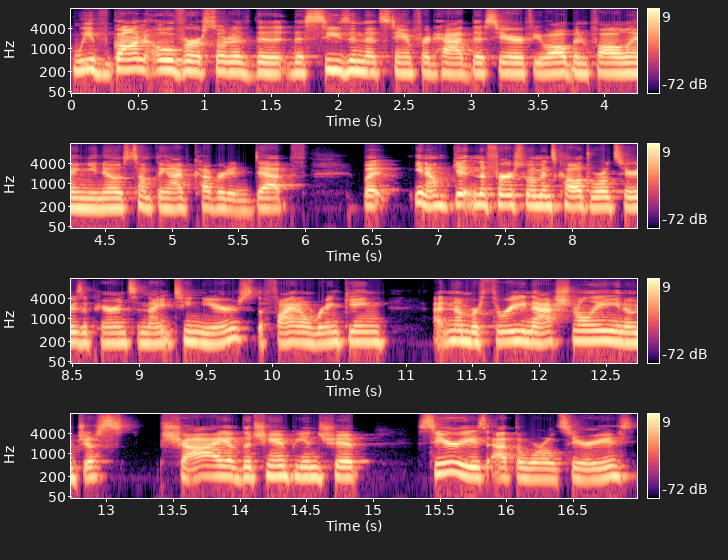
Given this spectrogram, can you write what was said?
We've gone over sort of the the season that Stanford had this year. If you've all been following, you know something I've covered in depth. But you know, getting the first Women's College World Series appearance in 19 years, the final ranking at number three nationally, you know, just shy of the championship series at the World Series.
